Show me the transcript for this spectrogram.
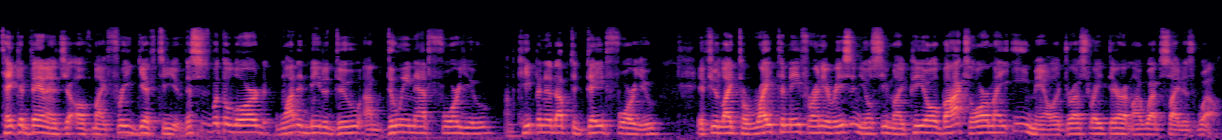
take advantage of my free gift to you. This is what the Lord wanted me to do. I'm doing that for you. I'm keeping it up to date for you. If you'd like to write to me for any reason, you'll see my P.O. box or my email address right there at my website as well.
